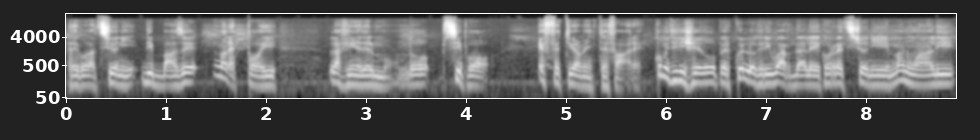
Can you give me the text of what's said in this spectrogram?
regolazioni di base non è poi la fine del mondo, si può effettivamente fare. Come ti dicevo, per quello che riguarda le correzioni manuali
